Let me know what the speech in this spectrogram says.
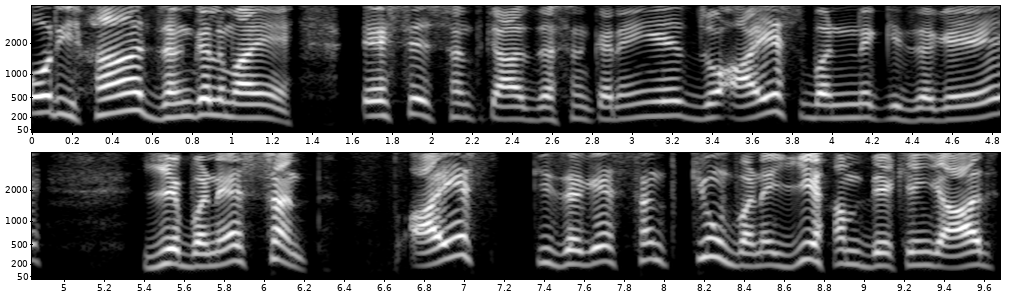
और यहाँ जंगल में आए। ऐसे संत का आज दर्शन करेंगे जो आयस बनने की जगह ये बने संत। तो आई की जगह संत क्यों बने, ये हम देखेंगे आज।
